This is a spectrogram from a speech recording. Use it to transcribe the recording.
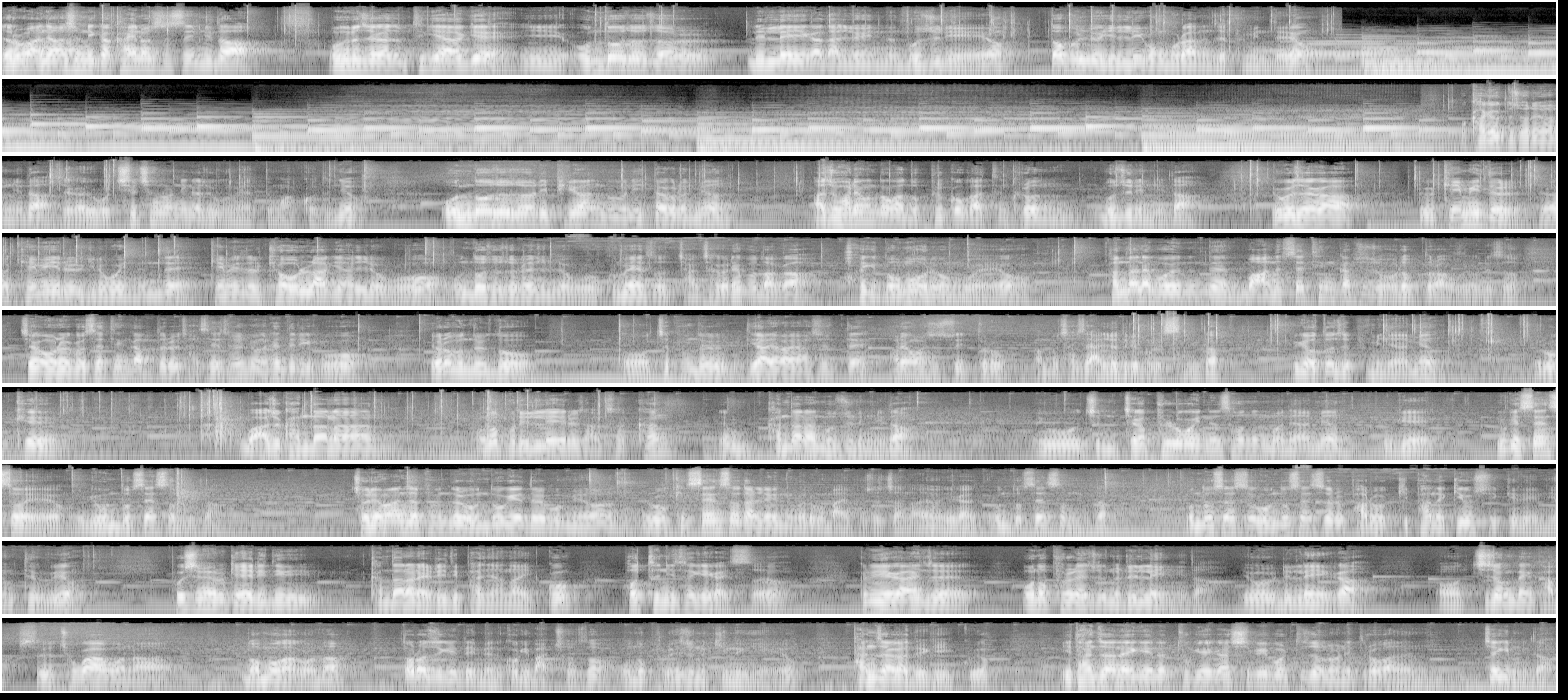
여러분 안녕하십니까 카이노시스입니다. 오늘은 제가 좀 특이하게 이 온도 조절 릴레이가 달려 있는 모듈이에요. W1209라는 제품인데요. 뭐 가격도 저렴합니다. 제가 이거 7,000원인가 주고 구매했던 것 같거든요. 온도 조절이 필요한 부분이 있다 그러면 아주 활용도가 높을 것 같은 그런 모듈입니다. 이거 제가 그 개미들, 제가 개미를 기르고 있는데 개미들 겨울나게 하려고 온도 조절을 해주려고 구매해서 장착을 해보다가 아, 이게 너무 어려운 거예요. 간단해 보였는데 뭐 안에 세팅 값이 좀 어렵더라고요. 그래서 제가 오늘 그 세팅 값들을 자세히 설명을 해드리고 여러분들도 어, 제품들 DIY 하실 때 활용하실 수 있도록 한번 자세히 알려드려 보겠습니다. 이게 어떤 제품이냐면 이렇게 뭐 아주 간단한 온오프 릴레이를 장착한 간단한 모듈입니다. 요 지금 제가 풀고 있는 선은 뭐냐면 이게 이게 센서예요. 이게 온도 센서입니다. 저렴한 제품들 온도계들 보면 이렇게 센서 달려 있는 거 여러분 많이 보셨잖아요. 얘가 온도 센서입니다. 온도 센서고 온도 센서를 바로 기판에 끼울 수 있게 되는 형태고요. 보시면 이렇게 LED 간단한 LED 판이 하나 있고 버튼이 세 개가 있어요. 그리고 얘가 이제 온오프를 해주는 릴레이입니다. 이 릴레이가 어, 지정된 값을 초과하거나 넘어가거나 떨어지게 되면 거기 맞춰서 온오프를 해주는 기능이에요. 단자가 4개 있고요. 이 단자 4개는 두 개가 12V 전원이 들어가는 잭입니다.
